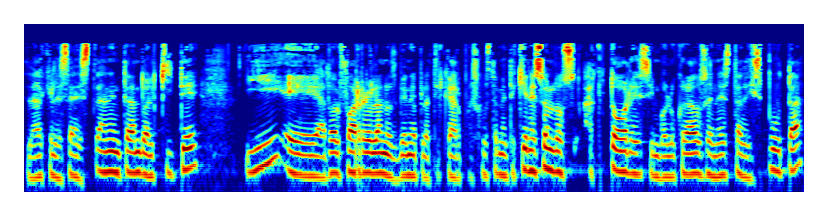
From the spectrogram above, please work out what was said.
las que les están entrando al quite. Y eh, Adolfo Arreola nos viene a platicar pues justamente quiénes son los actores involucrados en esta disputa,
